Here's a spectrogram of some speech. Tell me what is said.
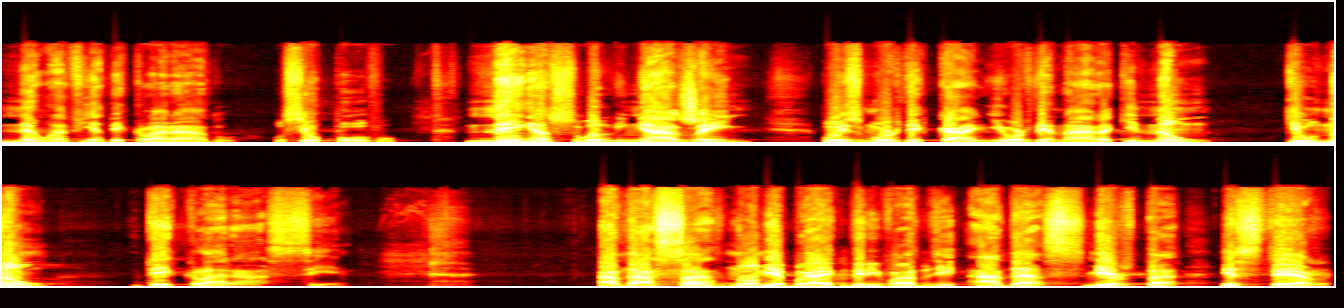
não havia declarado o seu povo nem a sua linhagem, pois Mordecai lhe ordenara que não, que o não declarasse. Adassa, nome hebraico derivado de Hadas, Mirta, Esther.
